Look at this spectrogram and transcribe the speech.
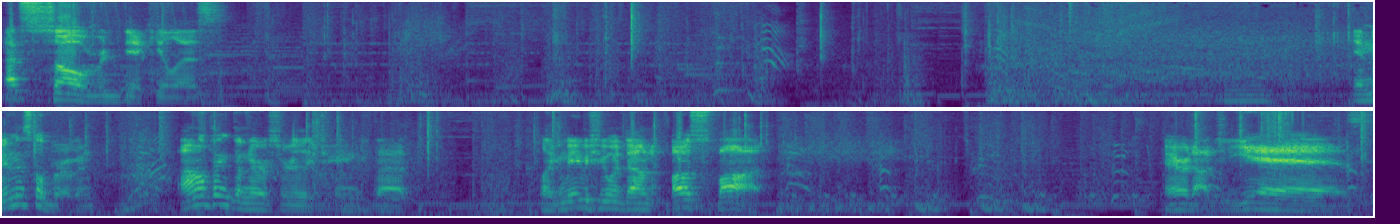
That's so ridiculous. Yeah, Min is still broken. I don't think the nerfs really changed that. Like, maybe she went down a spot. Air dodge, yes!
